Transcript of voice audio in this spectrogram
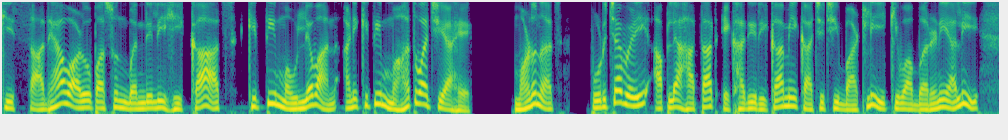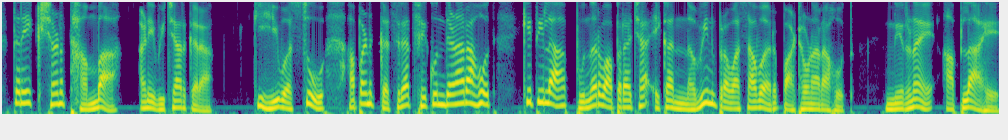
की साध्या वाळूपासून बनलेली ही काच किती मौल्यवान आणि किती महत्वाची आहे. म्हणूनच पुढच्या वेळी आपल्या हातात एखादी रिकामी काचेची बाटली किंवा बरणी आली तर एक क्षण थांबा आणि विचार करा की ही वस्तू आपण कचऱ्यात फेकून देणार आहोत की तिला पुनर्वापराच्या एका नवीन प्रवासावर पाठवणार आहोत. निर्णय आपला आहे.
